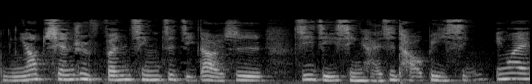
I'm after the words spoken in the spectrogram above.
你要先去分清自己到底是积极型还是逃避型，因为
